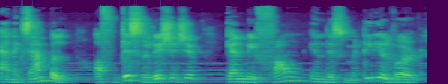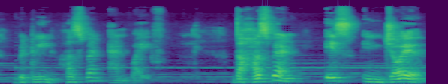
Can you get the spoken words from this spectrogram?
An example of this relationship can be found in this material world between husband and wife. The husband is enjoyer,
